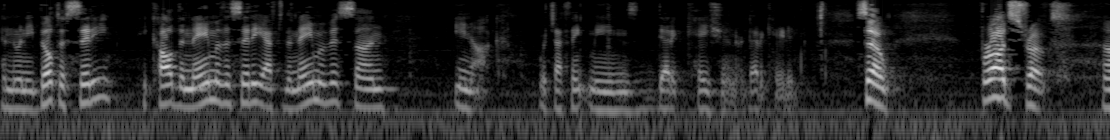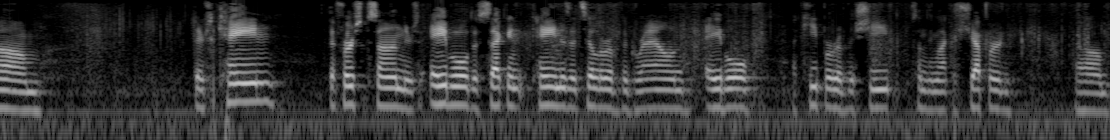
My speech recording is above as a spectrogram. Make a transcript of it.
And when he built a city, he called the name of the city after the name of his son, Enoch, which I think means dedication or dedicated. So, broad strokes. Um, there's Cain, the first son. There's Abel, the second. Cain is a tiller of the ground. Abel, a keeper of the sheep, something like a shepherd. Um,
